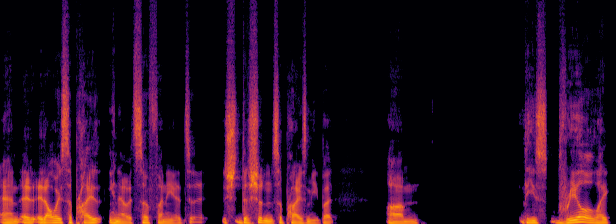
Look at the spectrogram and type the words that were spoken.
and it, it always surprised you know it's so funny it's this shouldn't surprise me, but um, these real, like,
